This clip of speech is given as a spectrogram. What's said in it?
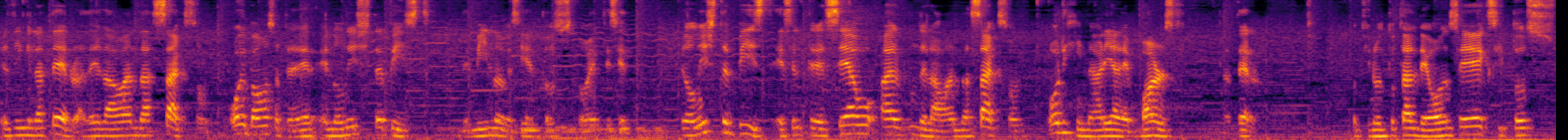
Es de Inglaterra, de la banda Saxon. Hoy vamos a tener el Unleash the Beast de 1997. El Unleash the Beast es el treceavo álbum de la banda Saxon, originaria de Barnsley, Inglaterra. Contiene un total de 11 éxitos,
